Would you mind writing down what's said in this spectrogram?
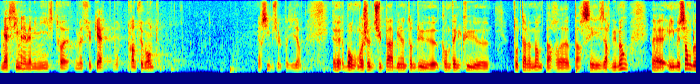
Merci Madame la Ministre. Monsieur Kert, pour 30 secondes. Merci Monsieur le Président. Euh, bon, moi je ne suis pas bien entendu convaincu euh, totalement par, euh, par ces arguments. Euh, il me semble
